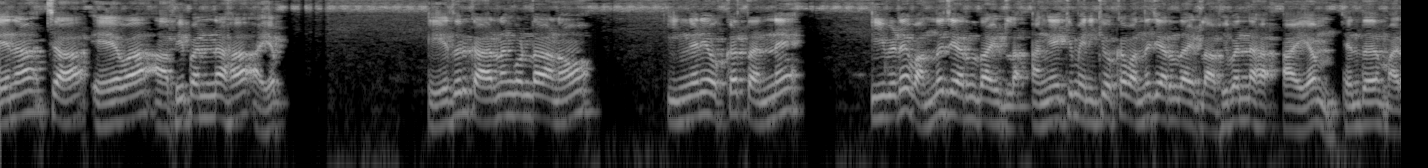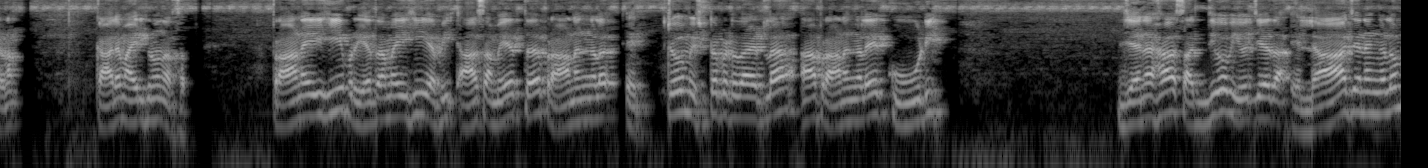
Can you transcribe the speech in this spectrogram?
ഏന ച ഏവ അഭിപന്ന അയം. ഏതൊരു കാരണം കൊണ്ടാണോ ഇങ്ങനെയൊക്കെ തന്നെ ഇവിടെ വന്നു ചേർന്നതായിട്ടുള്ള അങ്ങേക്കും എനിക്കും ഒക്കെ വന്നു ചേർന്നതായിട്ടുള്ള അഭിപന്ന അയം എന്ത്? മരണം. കാലമായിരിക്കണമെന്നർത്ഥം പ്രാണൈഹി പ്രിയതമൈഹി അഭി. ആ സമയത്ത് പ്രാണങ്ങൾ ഏറ്റവും ഇഷ്ടപ്പെട്ടതായിട്ടുള്ള ആ പ്രാണങ്ങളെ കൂടി ജനഹ സദ്യോ വിയോജ്യത. എല്ലാ ജനങ്ങളും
